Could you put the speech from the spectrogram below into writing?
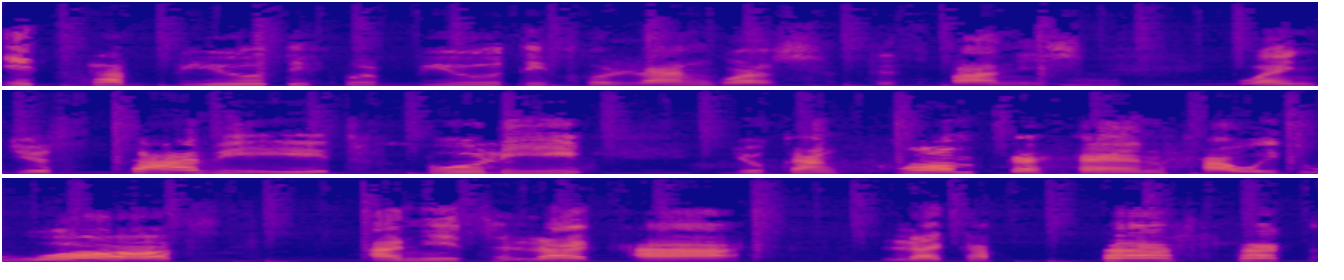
it's a beautiful, beautiful language, the Spanish. Mm. When you study it fully, you can comprehend how it works and it's like a, like a perfect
